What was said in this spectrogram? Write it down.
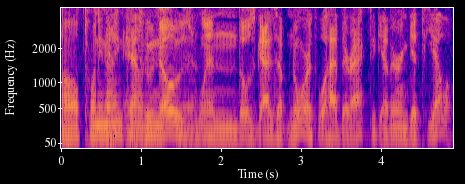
All 29 and, counties. And who knows yeah. when those guys up north will have their act together and get to yellow.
